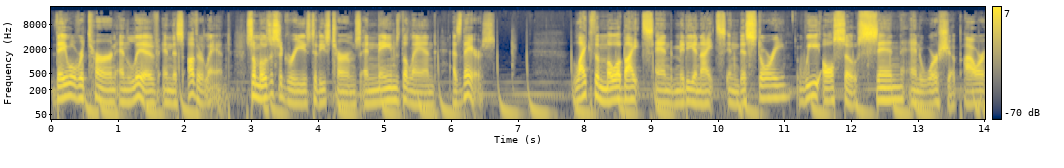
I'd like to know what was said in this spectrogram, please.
they will return and live in this other land. So Moses agrees to these terms and names the land as theirs. Like the Moabites and Midianites in this story, we also sin and worship our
